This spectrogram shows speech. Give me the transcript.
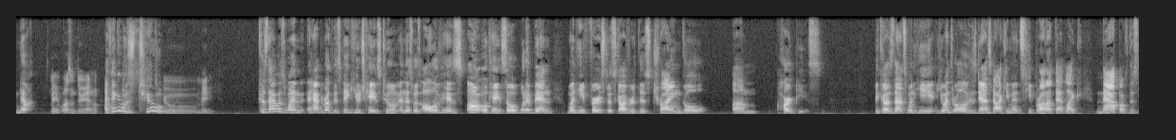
No, Maybe it wasn't three. I don't. I think it don't- was two. Two, maybe. Because that was when Happy brought this big, huge case to him, and this was all of his. Oh, okay. So it would have been when he first discovered this triangle um, hard piece. Because that's when he he went through all of his dad's documents. He brought out that like map of this.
